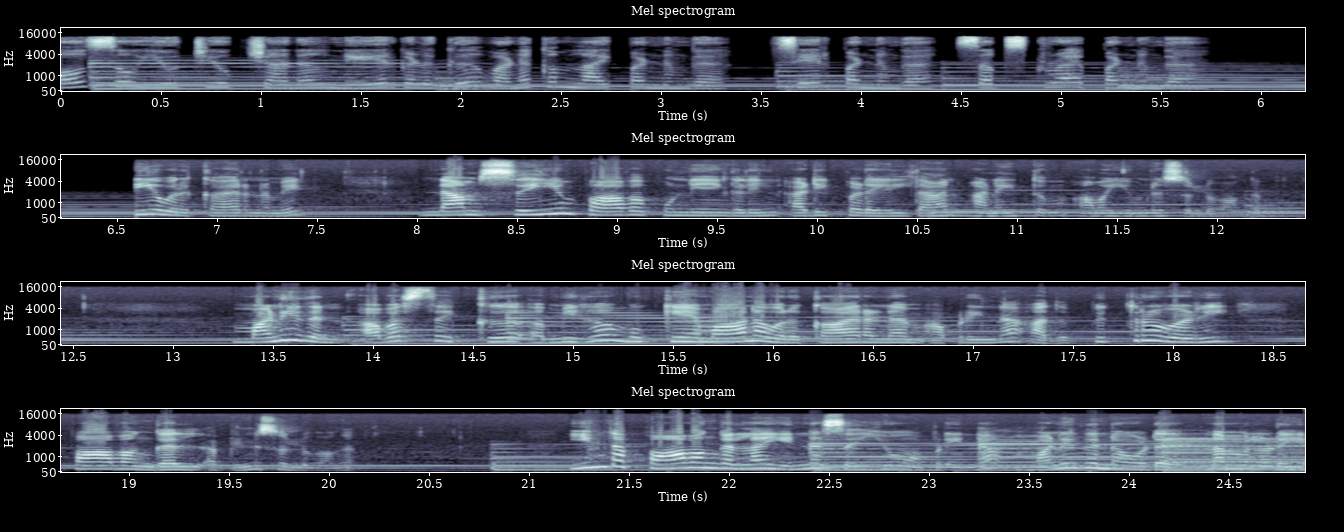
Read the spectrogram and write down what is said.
ஆல்சோ யூடியூப் சேனல் நேயர்களுக்கு வணக்கம். லைக் பண்ணுங்க ஷேர் பண்ணுங்க சப்ஸ்கிரைப் பண்ணுங்க. பெரிய ஒரு காரணமே நாம் செய்யும் பாவ புண்ணியங்களின் அடிப்படையில் தான் அனைத்தும் அமையும்னு சொல்லுவாங்க. மனிதன் அவஸ்தைக்கு மிக முக்கியமான ஒரு காரணம் அப்படின்னா அது பித்ரு வழி பாவங்கள் அப்படின்னு சொல்லுவாங்க. இந்த பாவங்கள்லாம் என்ன செய்யும் அப்படின்னா மனிதனோட நம்மளுடைய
